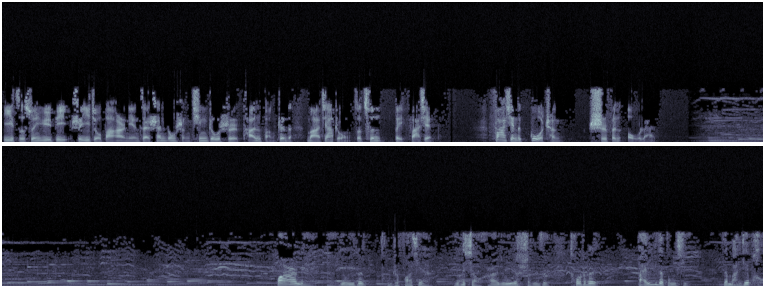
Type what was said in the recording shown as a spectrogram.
遗子孙玉璧是一九八二年在山东省青州市谭坊镇的马家种子村被发现的，发现的过程十分偶然。八二年，有一个同志发现，有个小孩用一个绳子拖着个白玉的东西在满街跑，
